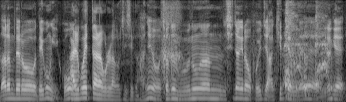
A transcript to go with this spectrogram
나름대로 내공이 있고 알고 했다라고 올라오지 지금. 아니요. 저도 무능한 시장이라고 보이지 않기 때문에 이렇게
